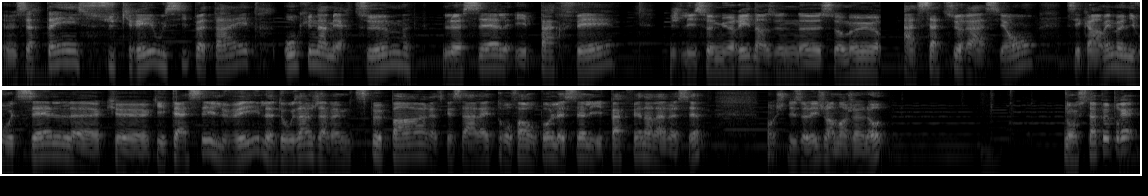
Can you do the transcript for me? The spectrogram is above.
Un certain sucré aussi peut-être, aucune amertume, le sel est parfait. Je l'ai saumuré dans une saumure à saturation. C'est quand même un niveau de sel euh, qui est assez élevé. Le dosage, j'avais un petit peu peur. Est-ce que ça allait être trop fort ou pas? Le sel est parfait dans la recette. Bon, je suis désolé, je vais en manger un autre. Donc, c'est à peu près.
